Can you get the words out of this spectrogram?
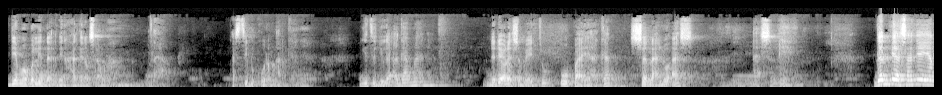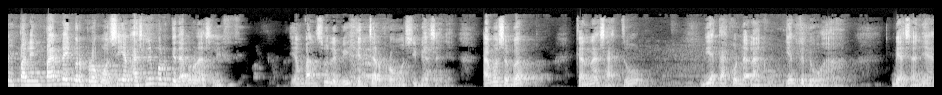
dia mau beli tidak dengan harga yang sama? Nah, pasti berkurang harganya. Gitu juga agamanya. Jadi oleh sebab itu upayakan selalu as asli. Dan biasanya yang paling pandai berpromosi yang asli pun tidak pernah asli. Yang palsu lebih gencar promosi biasanya. Apa sebab? Karena satu dia takut tidak laku. Yang kedua biasanya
